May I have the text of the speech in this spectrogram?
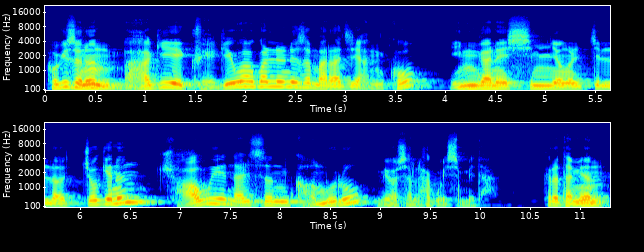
거기서는 마귀의 괴계와 관련해서 말하지 않고 인간의 심령을 찔러 쪼개는 좌우의 날선 검으로 묘사를 하고 있습니다. 그렇다면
